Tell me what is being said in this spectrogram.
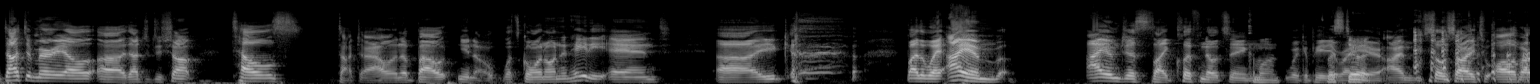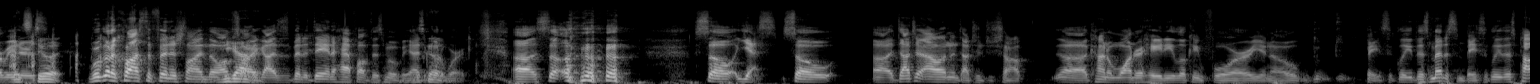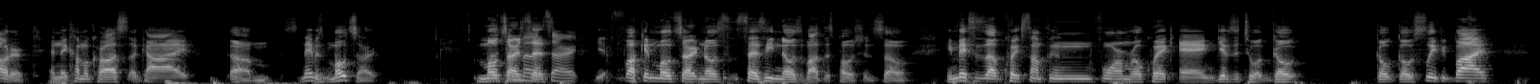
Dr. Marielle, uh, Dr. Duchamp tells Dr. Allen about, you know, what's going on in Haiti. And, uh, he, by the way, I am, I am just like cliff notesing Come on. Wikipedia Let's right here. I'm so sorry to all of our readers. Let's do it. We're gonna cross the finish line, though. I'm sorry, it. guys. It's been a day and a half off this movie. I had Let's to go. go. to work. Uh, so, so yes. So, uh, Dr. Allen and Dr. Duchamp uh, kind of wander Haiti looking for, you know, basically this medicine, basically this powder, and they come across a guy. Um, his name is Mozart. Mozart Fucking says, Mozart. yeah, fucking Mozart knows says he knows about this potion. So he mixes up quick something for him real quick and gives it to a goat. Goat goes sleepy by.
